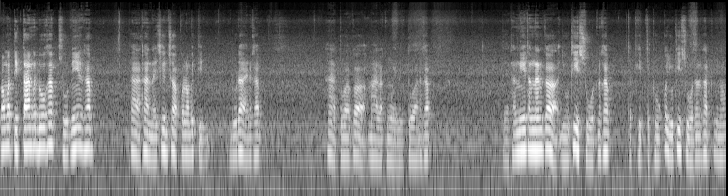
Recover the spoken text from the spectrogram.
ลองมาติดตามกันดูครับสูตรนี้นะครับ ถ้าท่านไหนชื่นชอบก็ลองไปติดดูได้นะครับห้าตัวก็มาหลักหน่วยหนึ่งตัวนะครับ แต่ทั้งนี้ทั้งนั้นก็อยู่ที่สูตรนะครับ จะผิดจะถูกก็อยู่ที่สูตรนะครับพี่น้อง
